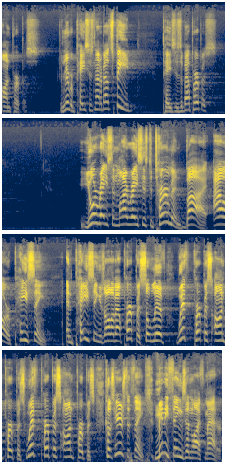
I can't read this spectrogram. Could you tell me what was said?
on purpose. Remember, pace is not about speed, pace is about purpose. Your race and my race is determined by our pacing. And pacing is all about purpose. So live with purpose on purpose, with purpose on purpose. Because here's the thing many things in life matter.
